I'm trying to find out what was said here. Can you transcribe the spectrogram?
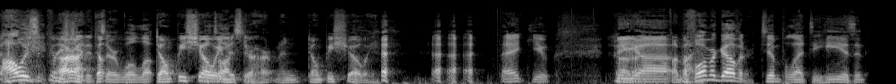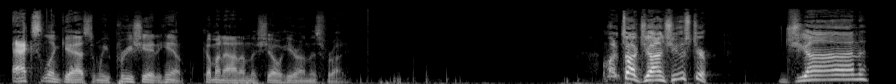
always appreciate right, it, sir. We'll uh, don't be showy, we'll Mr. Hartman. Don't be showy. Thank you. The, right, uh, the former governor, Tim Pawlenty, he is an excellent guest, and we appreciate him coming out on the show here on this Friday. I'm going to talk John Schuster. John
